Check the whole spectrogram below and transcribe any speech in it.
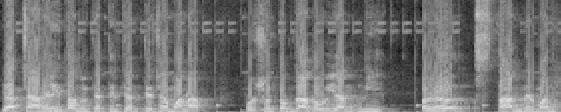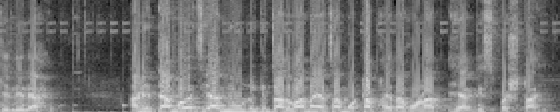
या चारही तालुक्यातील जनतेच्या मनात पुरुषोत्तम जाधव यांनी अढळ स्थान निर्माण केलेले आहे. आणि त्यामुळेच या निवडणुकीत जाधवांना याचा मोठा फायदा होणार हे अगदी स्पष्ट आहे.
